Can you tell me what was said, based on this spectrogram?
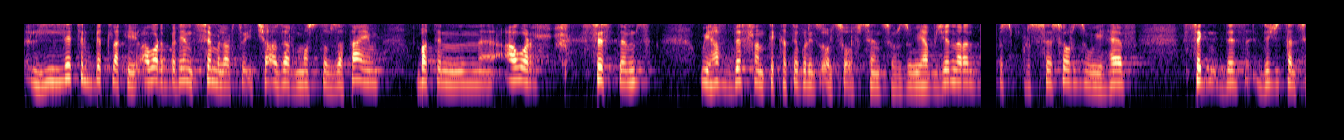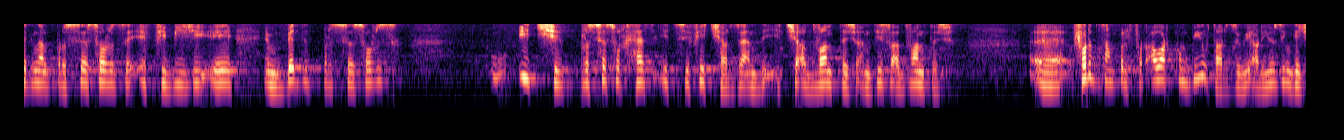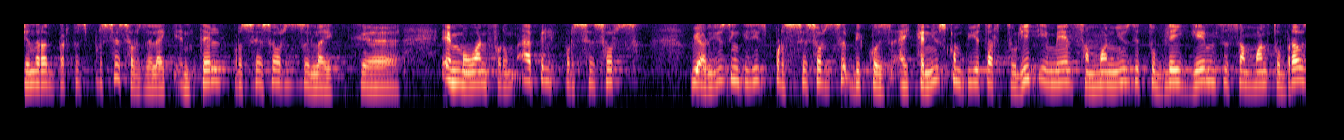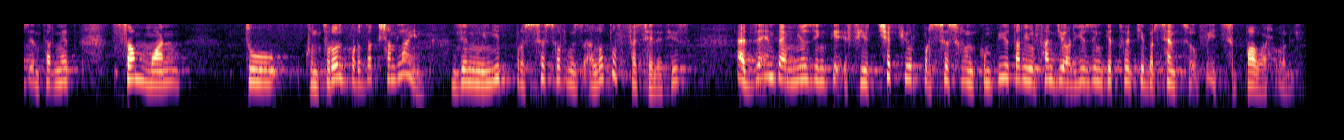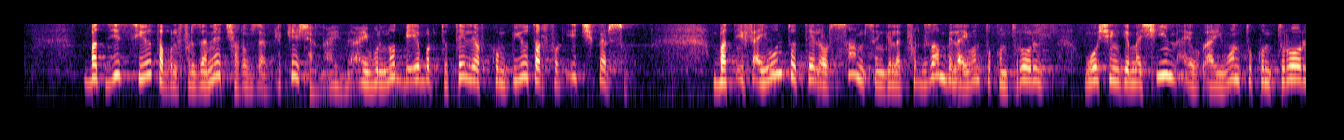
a little bit lucky. Our brains similar to each other most of the time, but in uh, our systems, we have different categories also of sensors. We have general purpose processors. We have sig digital signal processors, FPGA, embedded processors. Each processor has its features and each advantage and disadvantage. Uh, for example, for our computers, we are using general purpose processors like Intel processors, like uh, M1 from Apple processors. We are using these processors because I can use computer to read email, someone use it to play games, someone to browse internet, someone to control production line. Then we need processor with a lot of facilities. At the end, I'm using, if you check your processor on computer, you'll find you are using 20% of its power only. But this is suitable for the nature of the application. I, I will not be able to tailor computer for each person. But if I want to tailor something, like for example, I want to control washing machine, I, I want to control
